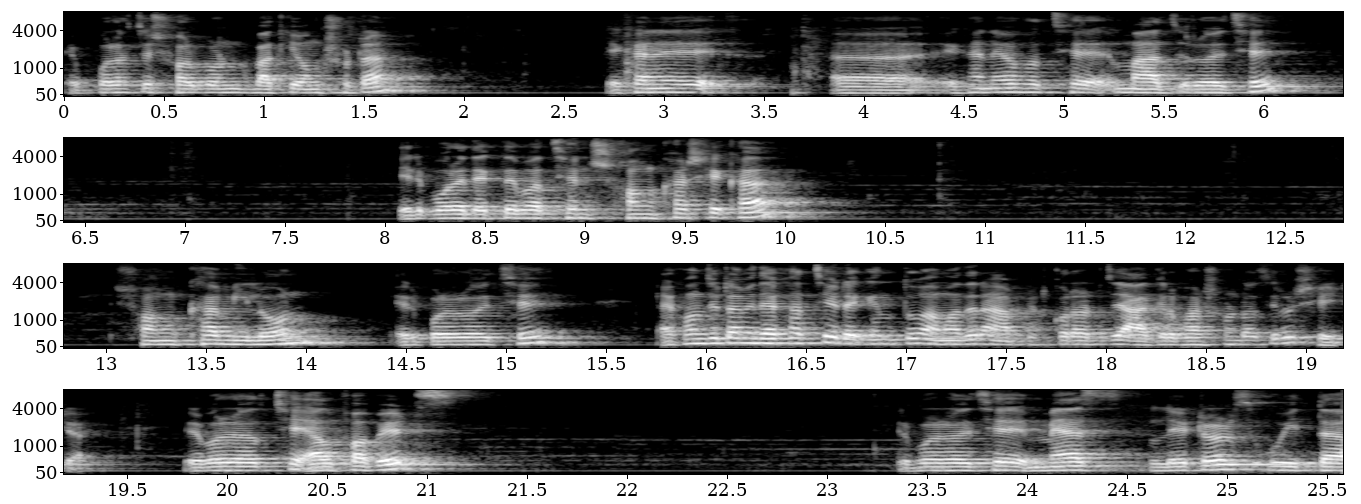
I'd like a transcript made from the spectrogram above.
এরপরে হচ্ছে স্বরবর্ণর বাকি অংশটা, এখানে এখানেও হচ্ছে মাঝ রয়েছে। এরপরে দেখতে পাচ্ছেন সংখ্যা শেখা, সংখ্যা মিলন, এরপরে রয়েছে। এখন যেটা আমি দেখাচ্ছি, এটা কিন্তু আমাদের আপডেট করার যে আগের ভার্সনটা ছিল সেইটা। এরপরে হচ্ছে অ্যালফাবেটস এরপরে রয়েছে match letters with the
